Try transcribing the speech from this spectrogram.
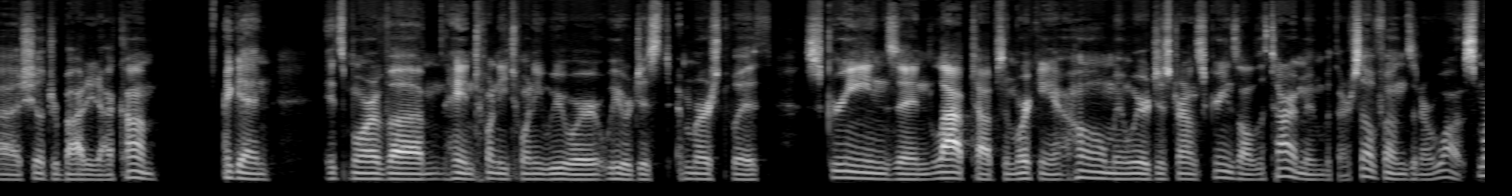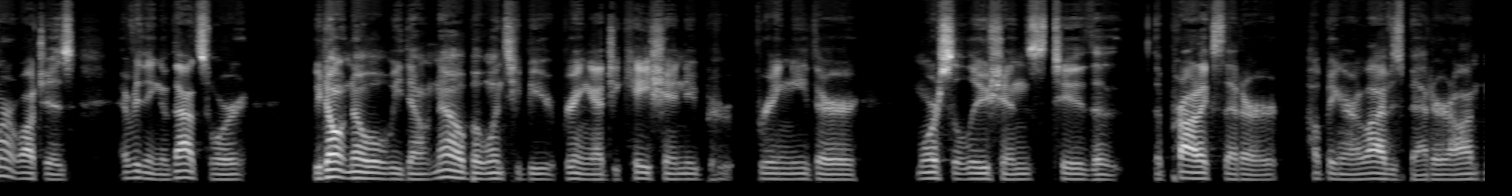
uh, shieldyourbody.com, again, it's more of um, hey, in 2020 we were we were just immersed with screens and laptops and working at home, and we were just around screens all the time, and with our cell phones and our wa- smartwatches, everything of that sort. We don't know what we don't know, but once you be, bring education, you br- bring either more solutions to the the products that are helping our lives better on,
